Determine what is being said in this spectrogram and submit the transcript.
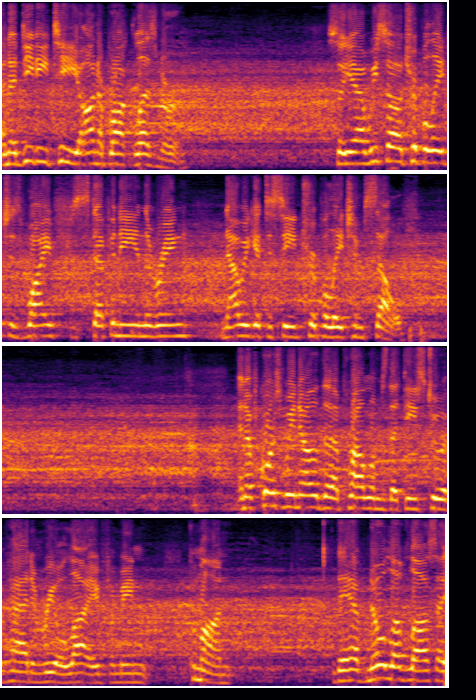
And a DDT on a Brock Lesnar. So yeah, we saw Triple H's wife, Stephanie, in the ring. Now we get to see Triple H himself. And of course, we know the problems that these two have had in real life. I mean, come on. They have no love lost. I,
